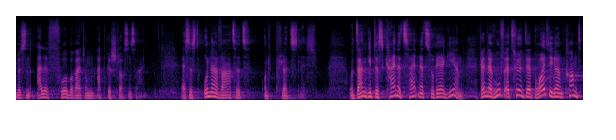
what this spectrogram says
müssen alle Vorbereitungen abgeschlossen sein. Es ist unerwartet und plötzlich. Und dann gibt es keine Zeit mehr zu reagieren. Wenn der Ruf ertönt, der Bräutigam kommt,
